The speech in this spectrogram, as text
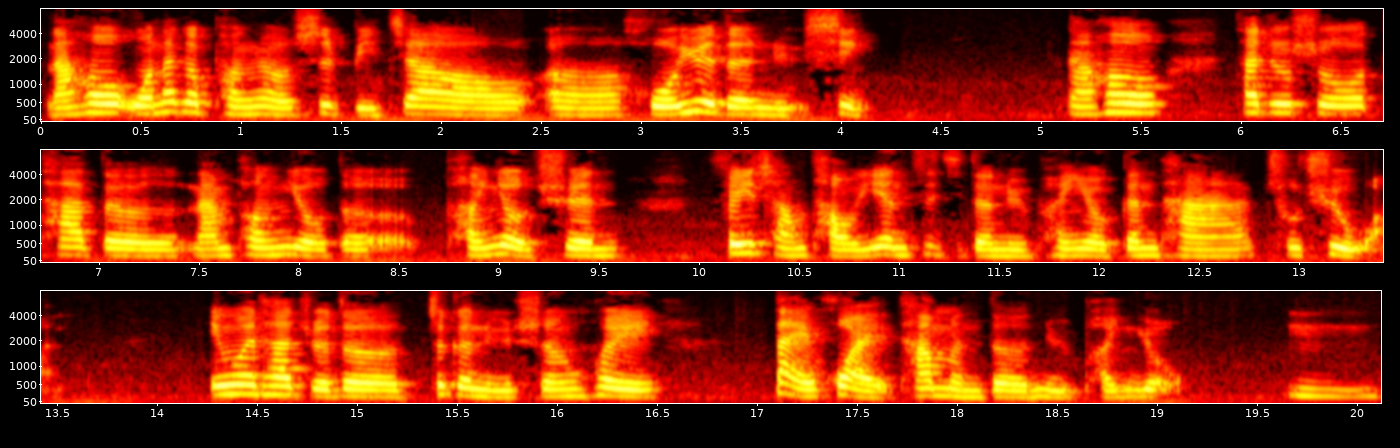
然后我那个朋友是比较呃活跃的女性，然后她就说她的男朋友的朋友圈非常讨厌自己的女朋友跟他出去玩，因为他觉得这个女生会带坏他们的女朋友，嗯。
